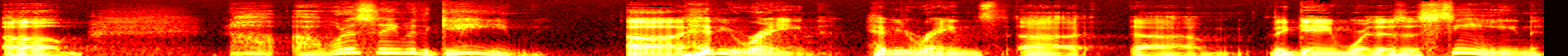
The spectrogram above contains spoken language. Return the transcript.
Um, no, uh, what is the name of the game? Uh, Heavy Rain. Heavy Rain's uh, um, the game where there's a scene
